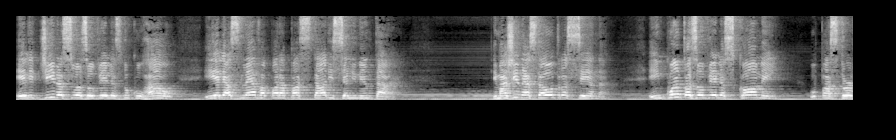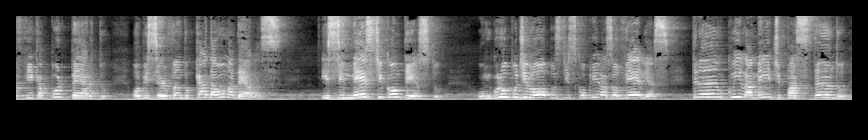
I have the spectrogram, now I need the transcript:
ele tira suas ovelhas do curral e ele as leva para pastar e se alimentar. Imagina esta outra cena Enquanto as ovelhas comem, o pastor fica por perto, observando cada uma delas. E se neste contexto um grupo de lobos descobrir as ovelhas tranquilamente pastando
